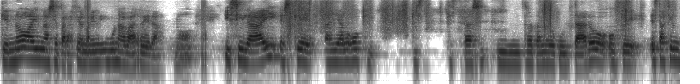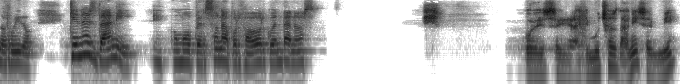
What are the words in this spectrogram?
que no hay una separación, no hay ninguna barrera, ¿no? Y si la hay, es que hay algo que, estás mm, tratando de ocultar o, que está haciendo ruido. ¿Quién es Dani eh, como persona? Por favor, cuéntanos. Pues eh, hay muchos Danis en mí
